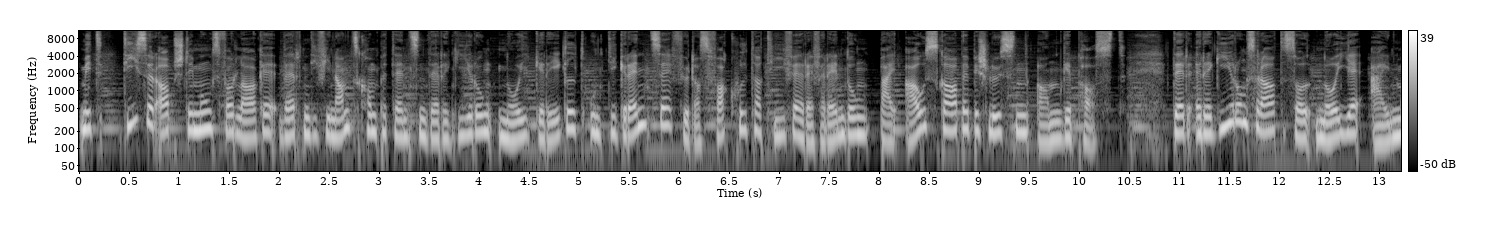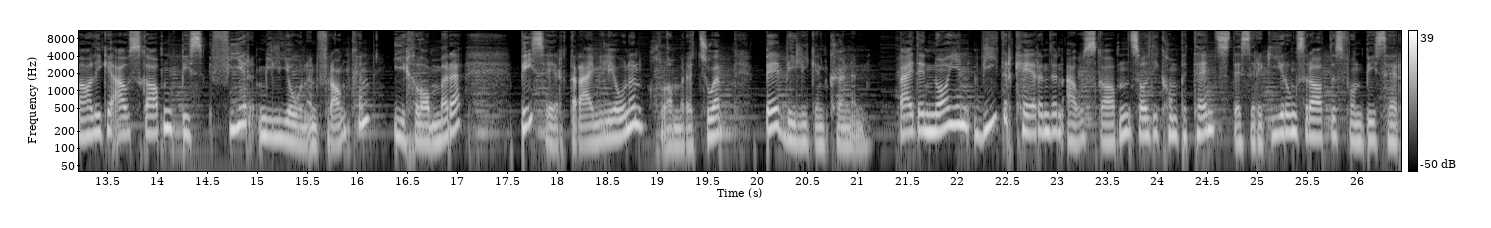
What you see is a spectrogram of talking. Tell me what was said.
Mit dieser Abstimmungsvorlage werden die Finanzkompetenzen der Regierung neu geregelt und die Grenze für das fakultative Referendum bei Ausgabebeschlüssen angepasst. Der Regierungsrat soll neue einmalige Ausgaben bis 4 Millionen Franken, ich klammere, bisher 3 Millionen, klammere zu, bewilligen können. Bei den neuen wiederkehrenden Ausgaben soll die Kompetenz des Regierungsrates von bisher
